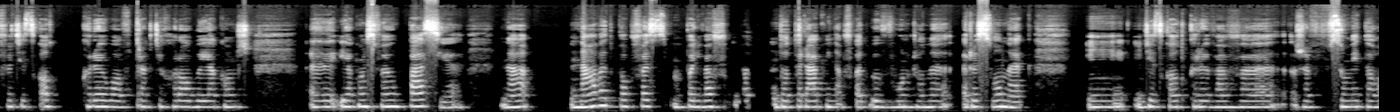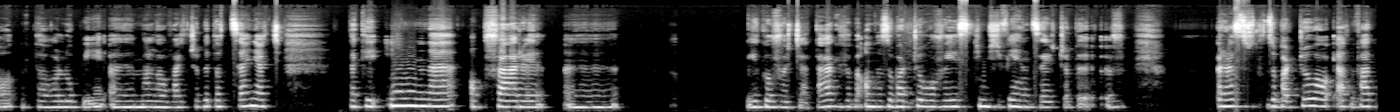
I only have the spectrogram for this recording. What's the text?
że dziecko odkryło w trakcie choroby jakąś, e, jakąś swoją pasję, na, nawet poprzez, ponieważ do, do terapii na przykład był włączony rysunek i, i dziecko odkrywa, że, że w sumie to, to lubi e, malować, żeby doceniać takie inne obszary e, jego życia, tak? Żeby ono zobaczyło, że jest kimś więcej, żeby raz zobaczyło, a dwa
